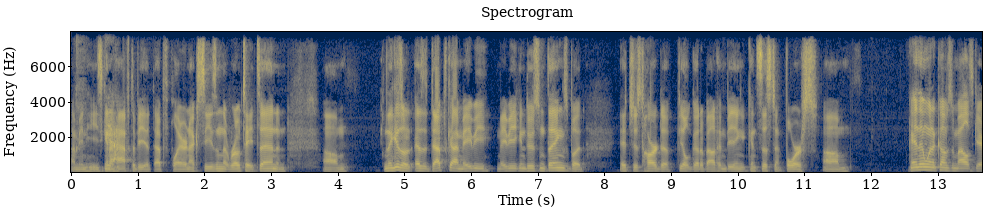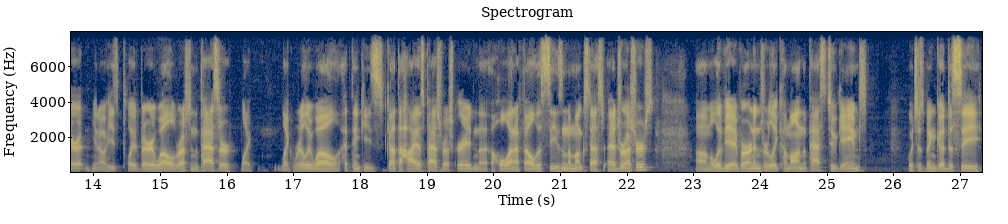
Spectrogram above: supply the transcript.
I mean, he's going to yeah. have to be a depth player next season that rotates in, and um, I think as a as a depth guy, maybe maybe he can do some things, but it's just hard to feel good about him being a consistent force. Um, And then when it comes to Myles Garrett, you know, he's played very well rushing the passer, like like really well. I think he's got the highest pass rush grade in the whole NFL this season amongst edge rushers. Um, Olivier Vernon's really come on the past two games, which has been good to see.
